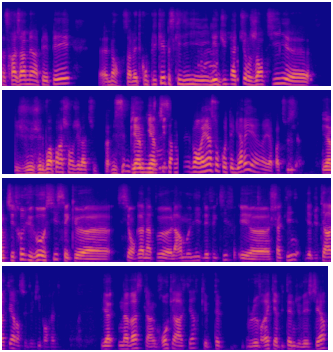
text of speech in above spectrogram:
ne sera jamais un Pépé. Euh, non, ça va être compliqué parce qu'il est d'une nature gentille. Euh, je ne le vois pas changer là-dessus. Ça n'enlève rien son côté guerrier, hein, il n'y a pas de souci. Il y a un petit truc, Hugo, aussi, c'est que euh, si on regarde un peu l'harmonie de l'effectif et euh, chaque ligne, il y a du caractère dans cette équipe, en fait. Il y a Navas qui a un gros caractère, qui est peut-être le vrai capitaine du vestiaire.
